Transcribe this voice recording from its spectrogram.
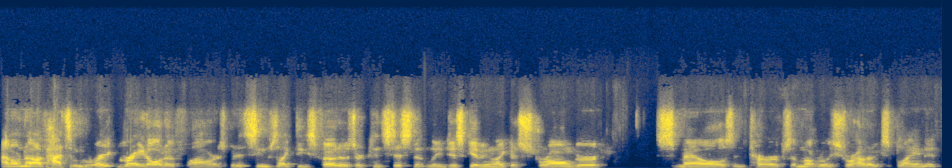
I don't know. I've had some great great auto flowers, but it seems like these photos are consistently just giving like a stronger smells and terps. I'm not really sure how to explain it.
